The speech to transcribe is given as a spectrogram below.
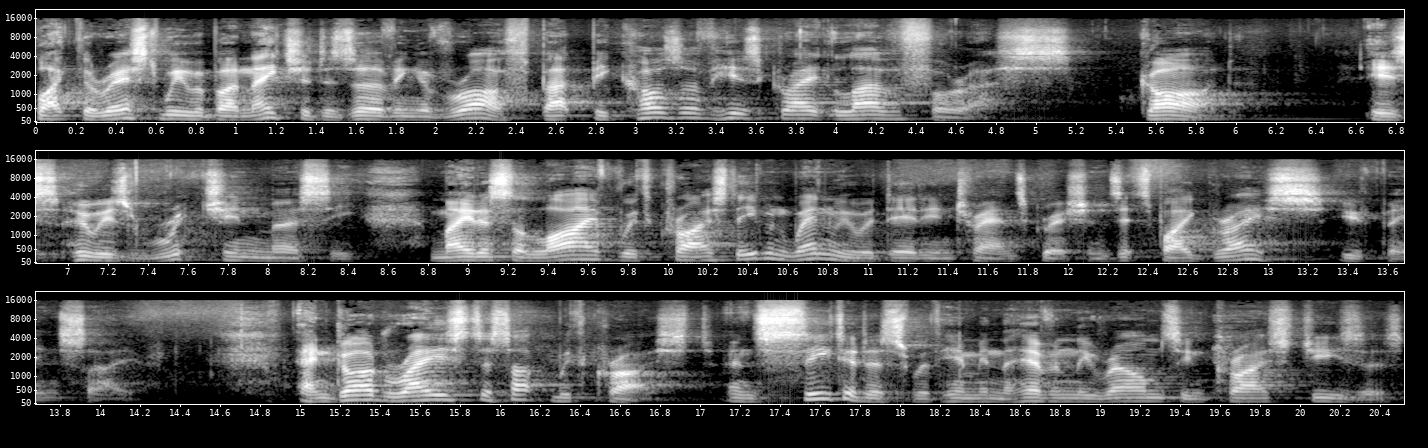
Like the rest, we were by nature deserving of wrath, but because of his great love for us, God, is, who is rich in mercy, made us alive with Christ even when we were dead in transgressions. It's by grace you've been saved. And God raised us up with Christ and seated us with him in the heavenly realms in Christ Jesus,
